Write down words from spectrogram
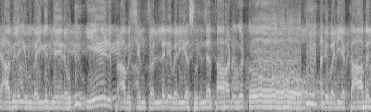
രാവിലെയും വൈകുന്നേരവും ഏഴ് പ്രാവശ്യം ചൊല്ലല് വലിയ സുന്നത്താണ് കേട്ടോ. അത് വലിയ കാവൽ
